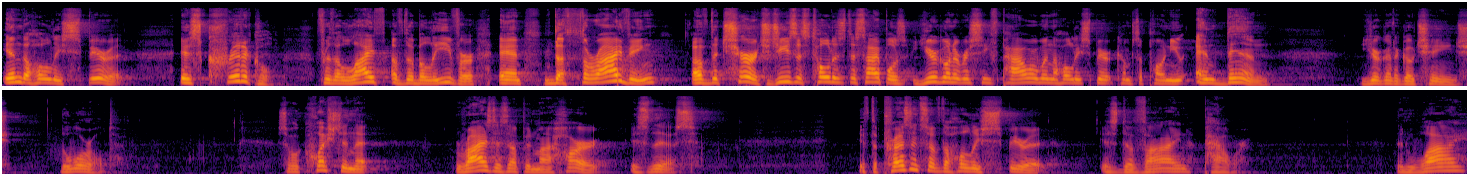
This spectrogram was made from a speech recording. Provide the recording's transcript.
in the Holy Spirit is critical for the life of the believer and the thriving of the church. Jesus told his disciples, You're going to receive power when the Holy Spirit comes upon you, and then you're going to go change the world. So, a question that rises up in my heart is this If the presence of the Holy Spirit is divine power, then why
